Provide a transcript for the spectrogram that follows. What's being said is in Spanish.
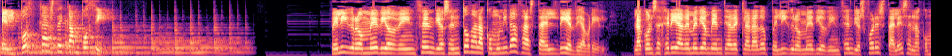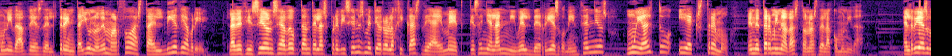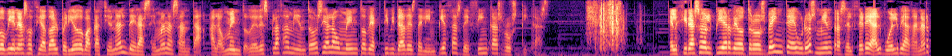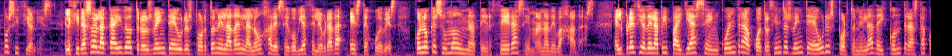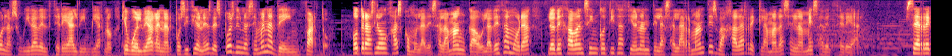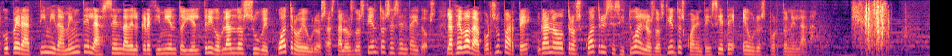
el podcast de Campocil. Peligro medio de incendios en toda la comunidad hasta el 10 de abril. La Consejería de Medio Ambiente ha declarado peligro medio de incendios forestales en la comunidad desde el 31 de marzo hasta el 10 de abril. La decisión se adopta ante las previsiones meteorológicas de AEMET que señalan nivel de riesgo de incendios muy alto y extremo en determinadas zonas de la comunidad. El riesgo viene asociado al periodo vacacional de la Semana Santa, al aumento de desplazamientos y al aumento de actividades de limpiezas de fincas rústicas. El girasol pierde otros 20 euros mientras el cereal vuelve a ganar posiciones. El girasol ha caído otros 20 euros por tonelada en la lonja de Segovia celebrada este jueves, con lo que suma una tercera semana de bajadas. El precio de la pipa ya se encuentra a 420 euros por tonelada y contrasta con la subida del cereal de invierno, que vuelve a ganar posiciones después de una semana de infarto. Otras lonjas, como la de Salamanca o la de Zamora, lo dejaban sin cotización ante las alarmantes bajadas reclamadas en la mesa del cereal. Se recupera tímidamente la senda del crecimiento y el trigo blando sube 4 euros hasta los 262. La cebada, por su parte, gana otros 4 y se sitúa en los 247 euros por tonelada.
